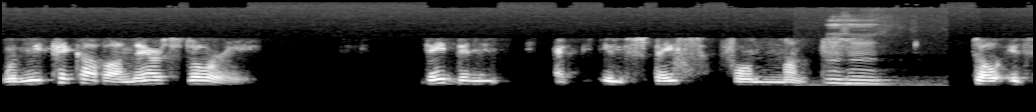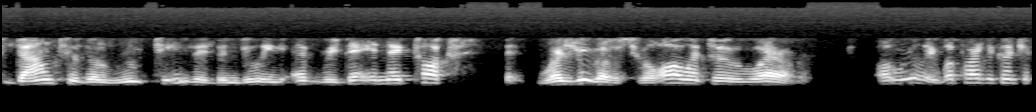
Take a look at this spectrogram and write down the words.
when we pick up on their story, they've been at, in space for months. Mm-hmm. So it's down to the routine they've been doing every day. And they talk, where did you go to school? Oh, I went to wherever. Oh, really? What part of the country?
